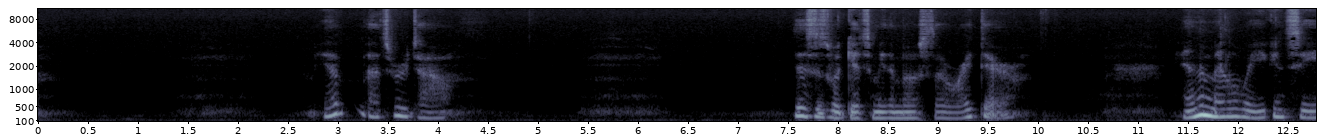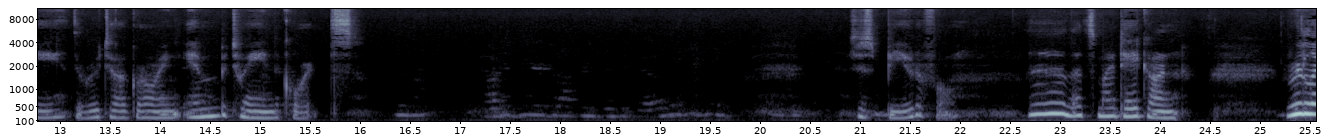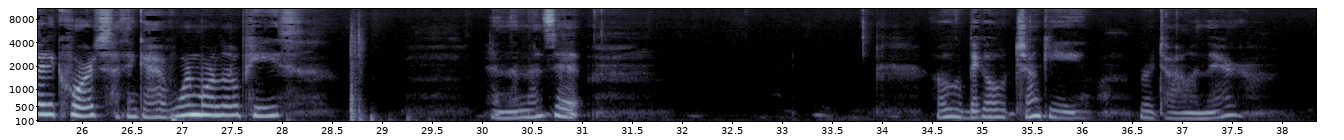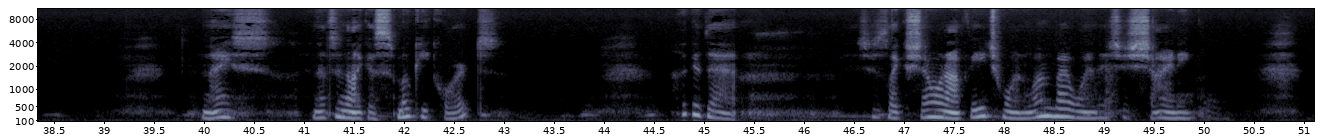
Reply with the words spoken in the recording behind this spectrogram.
Yep, that's rutile. This is what gets me the most though, right there. In the middle where you can see the rutile growing in between the quartz. Just beautiful. Uh, that's my take on rutilated quartz. I think I have one more little piece. And then that's it. Oh, big old chunky rutile in there. Nice. And that's in like a smoky quartz. Look at that. It's just like showing off each one, one by one. It's just shining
